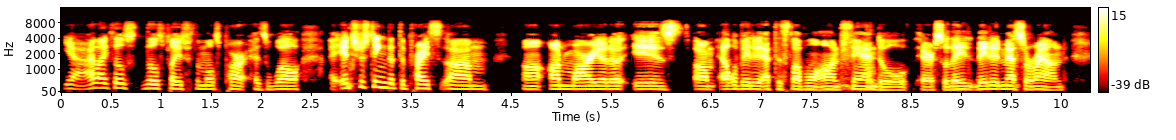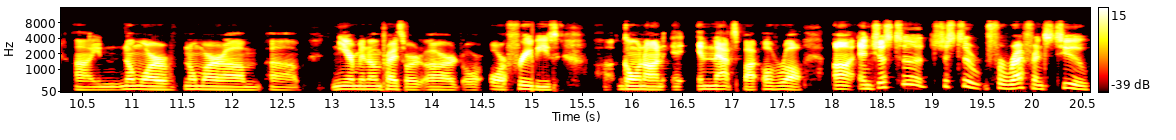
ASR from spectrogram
Yeah, I like those those plays for the most part as well. Interesting that the price um, uh, on Mariota is um, elevated at this level on FanDuel there, so they they didn't mess around. Uh, no more no more um, uh, near minimum price or or, or, or freebies uh, going on in that spot overall. Uh, and just to just to for reference too,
